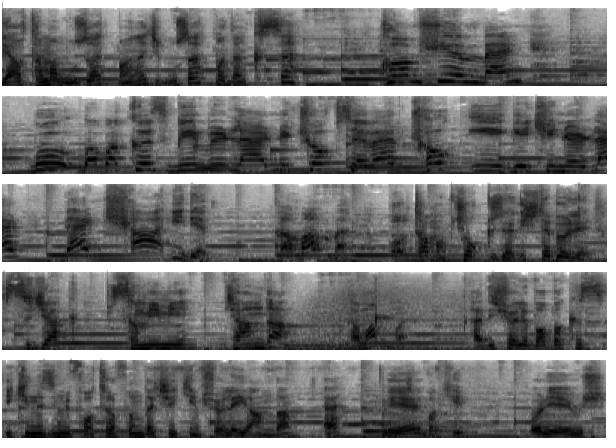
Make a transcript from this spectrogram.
Ya tamam uzatma anacığım uzatmadan kısa. Komşuyum ben. Bu baba kız birbirlerini çok sever, çok iyi geçinirler. Ben şahidim. Tamam mı? O, tamam çok güzel işte böyle sıcak, samimi, candan. Tamam mı? Hadi şöyle baba kız ikinizin bir fotoğrafını da çekeyim şöyle yandan. He? Niye? Geçin bakayım. O niyeymiş?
